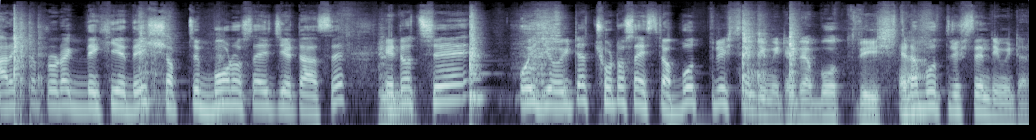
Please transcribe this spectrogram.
আরেকটা প্রোডাক্ট দেখিয়ে দেই সবচেয়ে বড় সাইজ যেটা আছে এটা হচ্ছে ওই যে ওইটা ছোট সাইজটা বত্রিশ সেন্টিমিটার এটা বত্রিশ এটা বত্রিশ সেন্টিমিটার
